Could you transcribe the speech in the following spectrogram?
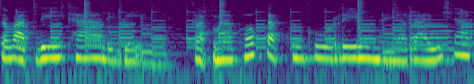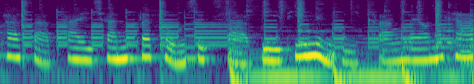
สวัสดีค่ะเด็กๆ กลับมาพบกับคุณครูรินในรายวิชาภาษาไทยชั้นประถมศึกษาปีที่ 1 อีกครั้งแล้วนะคะ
